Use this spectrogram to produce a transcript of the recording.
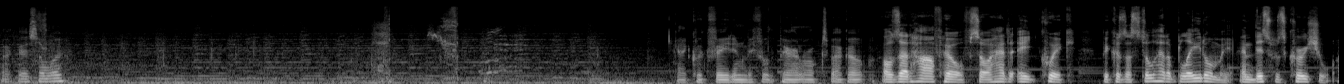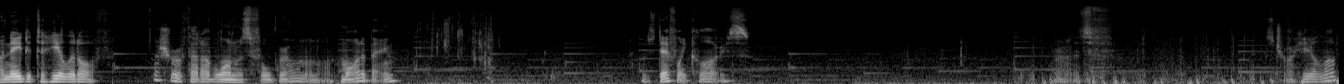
Back there somewhere? Got a quick feed in before the parent rocks back up. I was at half health, so I had to eat quick because I still had a bleed on me, and this was crucial. I needed to heal it off. Not sure if that other one was full grown or not. Might have been. It was definitely close. Right, let's let's try heal up.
